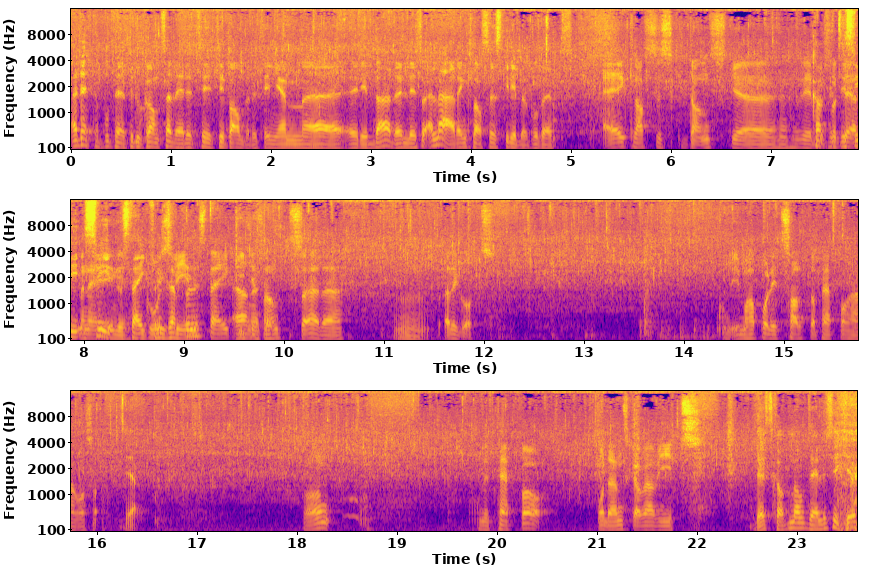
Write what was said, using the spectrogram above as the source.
Er dette poteter du kan servere til type andre ting enn uh, ribbe? Liksom, eller er det en klassisk ribbepotet? En klassisk dansk uh, Kanskje til ribbepotet svi- med en svinesteik, f.eks.? svinesteik, Ja, ikke sant? Så er det, så er det godt. Vi må ha på litt salt og pepper her også. Ja. Sånn. Litt pepper, og den skal være hvit. Det skal den aldeles ikke.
